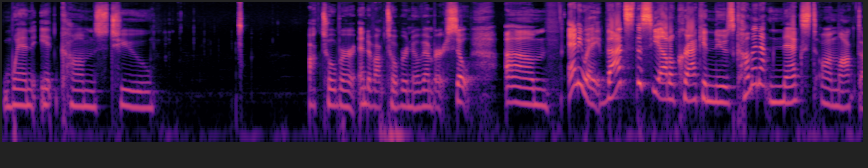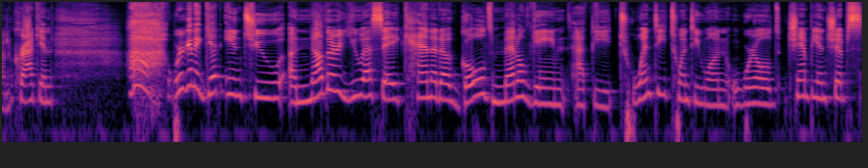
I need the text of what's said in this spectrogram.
when it comes to October, end of October, November. So, um, anyway, that's the Seattle Kraken news. Coming up next on Locked on Kraken, we're going to get into another USA Canada gold medal game at the 2021 World Championships.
